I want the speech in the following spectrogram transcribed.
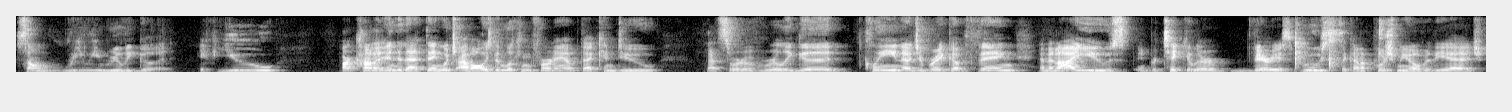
sound really, really good. If you are kind of into that thing, which I've always been looking for an amp that can do that sort of really good, clean edge of breakup thing. And then I use, in particular, various boosts to kind of push me over the edge.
